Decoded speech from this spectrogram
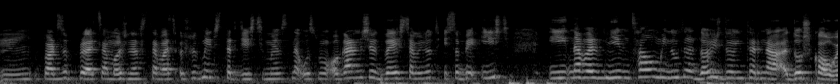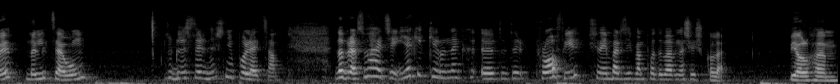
Mm, bardzo polecam, można wstawać o 7.40, mając na 8, ogarnąć się w 20 minut i sobie iść i nawet w nie całą minutę dojść do, interna- do szkoły, do liceum. Także serdecznie polecam. Dobra, słuchajcie, jaki kierunek, e, tutaj profil się najbardziej Wam podoba w naszej szkole? Biolchem.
